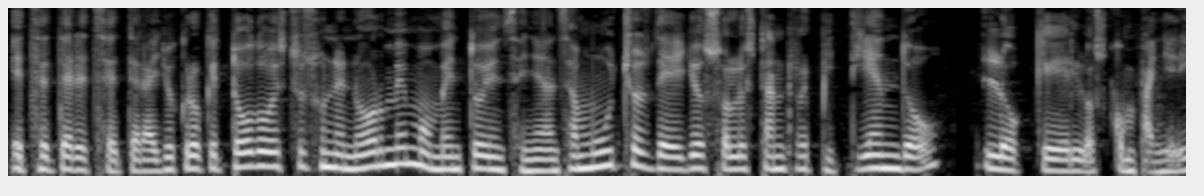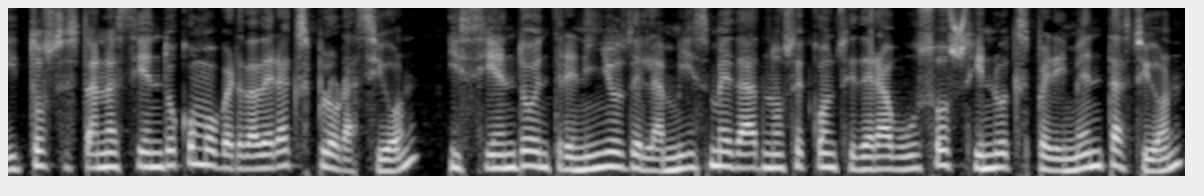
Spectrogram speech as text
etcétera, etcétera. Yo creo que todo esto es un enorme momento de enseñanza. Muchos de ellos solo están repitiendo lo que los compañeritos están haciendo como verdadera exploración y siendo entre niños de la misma edad no se considera abuso sino experimentación,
